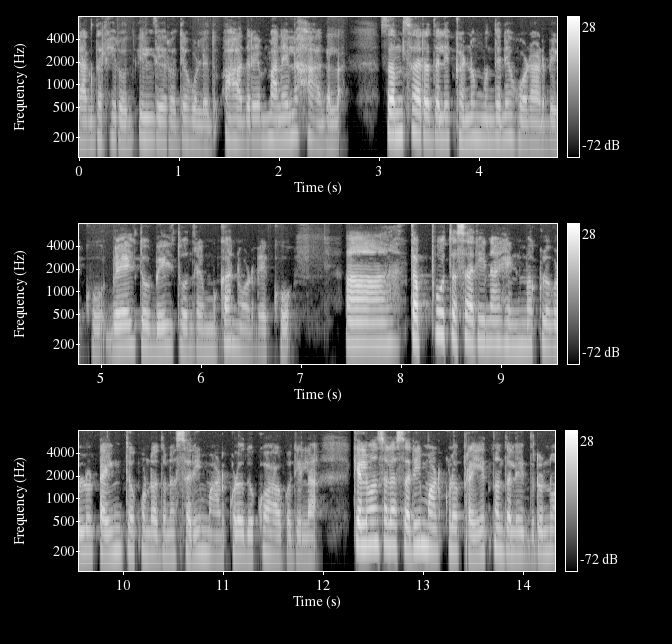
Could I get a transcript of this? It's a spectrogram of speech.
ಜಾಗದಲ್ಲಿ ಇರೋದು ಇಲ್ಲದೆ ಇರೋದೇ ಒಳ್ಳೆಯದು ಆದರೆ ಮನೇಲಿ ಹಾಗಲ್ಲ. ಸಂಸಾರದಲ್ಲಿ ಕಣ್ಣು ಮುಂದೆನೇ ಓಡಾಡಬೇಕು. ಬೀಳ್ತು ಬೀಳ್ತು ಅಂದರೆ ಮುಖ ನೋಡಬೇಕು. ತಪ್ಪು ತಸರಿನ ಸರಿನ ಹೆಣ್ಮಕ್ಳುಗಳು ಟೈಮ್ ತಗೊಂಡು ಅದನ್ನು ಸರಿ ಮಾಡ್ಕೊಳ್ಳೋದಕ್ಕೂ ಆಗೋದಿಲ್ಲ. ಕೆಲವೊಂದು ಸಲ ಸರಿ ಮಾಡ್ಕೊಳ್ಳೋ ಪ್ರಯತ್ನದಲ್ಲಿದ್ರೂ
